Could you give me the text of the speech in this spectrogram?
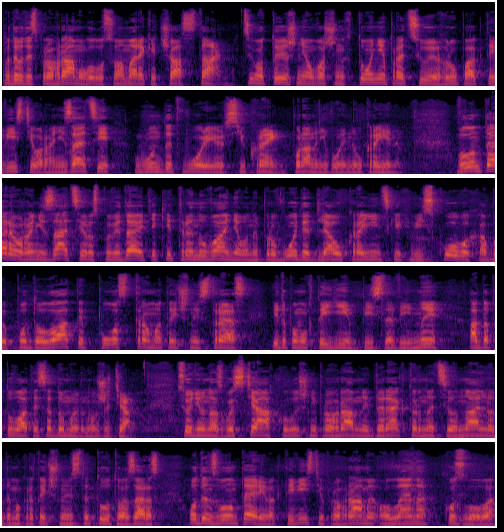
Ви дивитесь програму Голосу Америки Час Тайм. Цього тижня у Вашингтоні працює група активістів організації Wounded Warriors Ukraine – поранені воїни України. Волонтери організації розповідають, які тренування вони проводять для українських військових, аби подолати посттравматичний стрес і допомогти їм після війни адаптуватися до мирного життя. Сьогодні у нас в гостях колишній програмний директор Національного демократичного інституту, а зараз один з волонтерів, активістів програми Олена Козлова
